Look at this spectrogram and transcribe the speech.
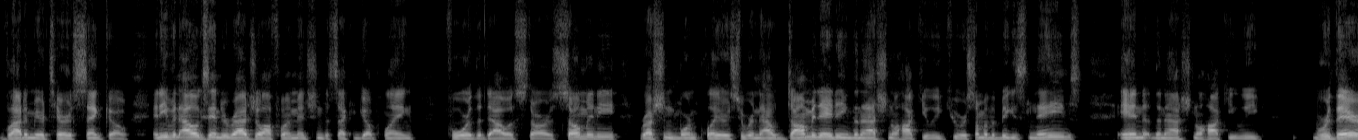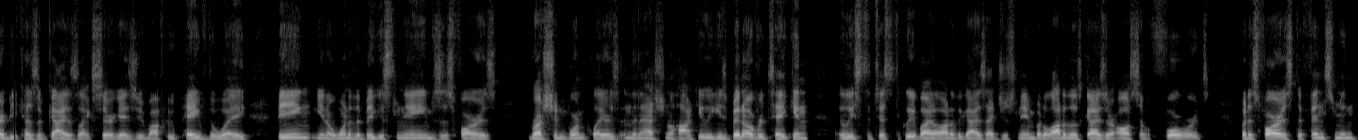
Vladimir Tarasenko, and even Alexander Radulov, who I mentioned a second ago, playing for the Dallas Stars. So many Russian born players who are now dominating the National Hockey League, who are some of the biggest names in the National Hockey League were there because of guys like Sergei Zubov, who paved the way, being you know one of the biggest names as far as Russian-born players in the National Hockey League. He's been overtaken, at least statistically, by a lot of the guys I just named, but a lot of those guys are also forwards. But as far as defensemen,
